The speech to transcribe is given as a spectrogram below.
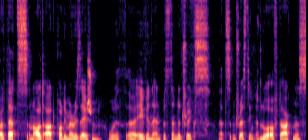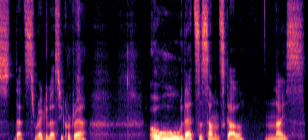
But that's an alt art polymerization with uh, Avian and Burstinatrix. That's interesting. Allure of Darkness. That's regular secret rare. Oh, that's a Summon Skull. Nice.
